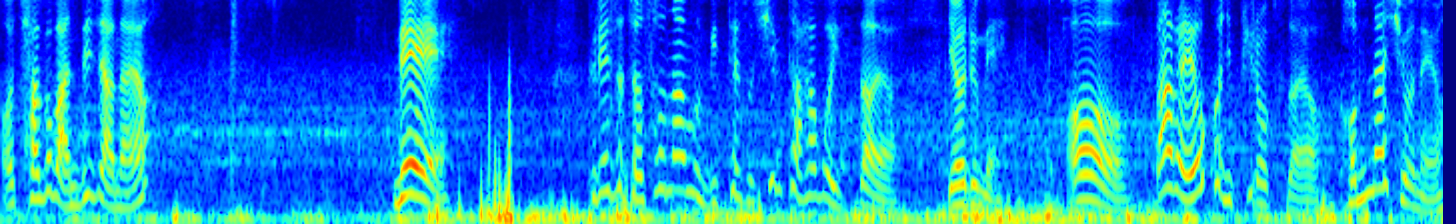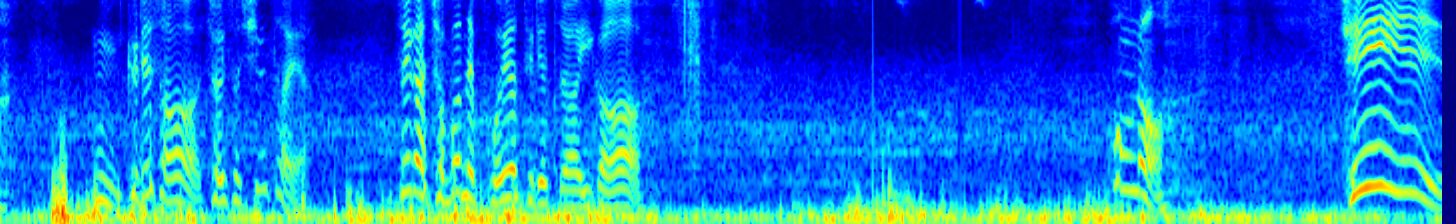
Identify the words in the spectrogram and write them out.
어, 작업 안 되지 않아요? 네. 그래서 저 소나무 밑에서 쉼터 하고 있어요. 여름에. 어, 따로 에어컨이 필요 없어요. 겁나 시원해요. 음, 그래서 저기서 쉼터예요. 제가 저번에 보여드렸죠. 이거 홍로. 제일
